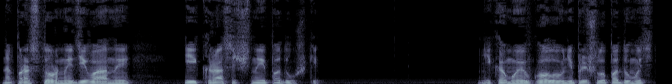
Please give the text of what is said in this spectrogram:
на просторные диваны и красочные подушки. Никому и в голову не пришло подумать,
